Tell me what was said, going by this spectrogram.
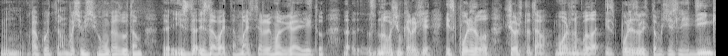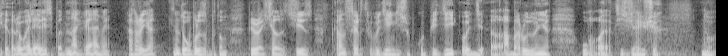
в какой-то там 87 году там э, изда- издавать там «Мастера и Маргариту». Ну, в общем, короче, использовал все, что там можно было использовать, в том числе и деньги, которые валялись под ногами, которые я каким-то образом потом превращал через концерты в деньги, чтобы купить оборудование у отъезжающих ну,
